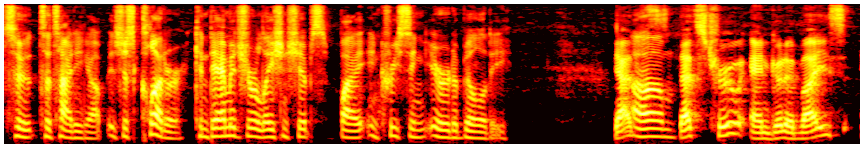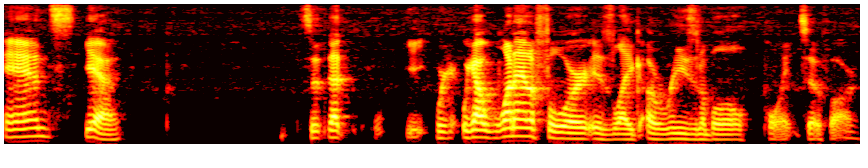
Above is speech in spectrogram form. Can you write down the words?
to to tidying up. It's just clutter can damage your relationships by increasing irritability. That's um, that's true and good advice. And yeah, so that we we got one out of four is like a reasonable point so far.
